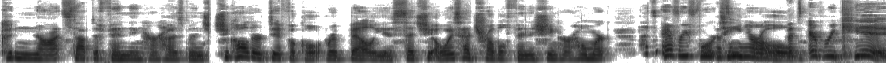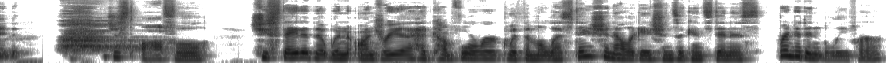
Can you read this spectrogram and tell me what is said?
could not stop defending her husband. She called her difficult, rebellious, said she always had trouble finishing her homework. That's every 14 year old. That's every kid. just awful. She stated that when Aundria had come forward with the molestation allegations against Dennis, Brenda didn't believe her.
